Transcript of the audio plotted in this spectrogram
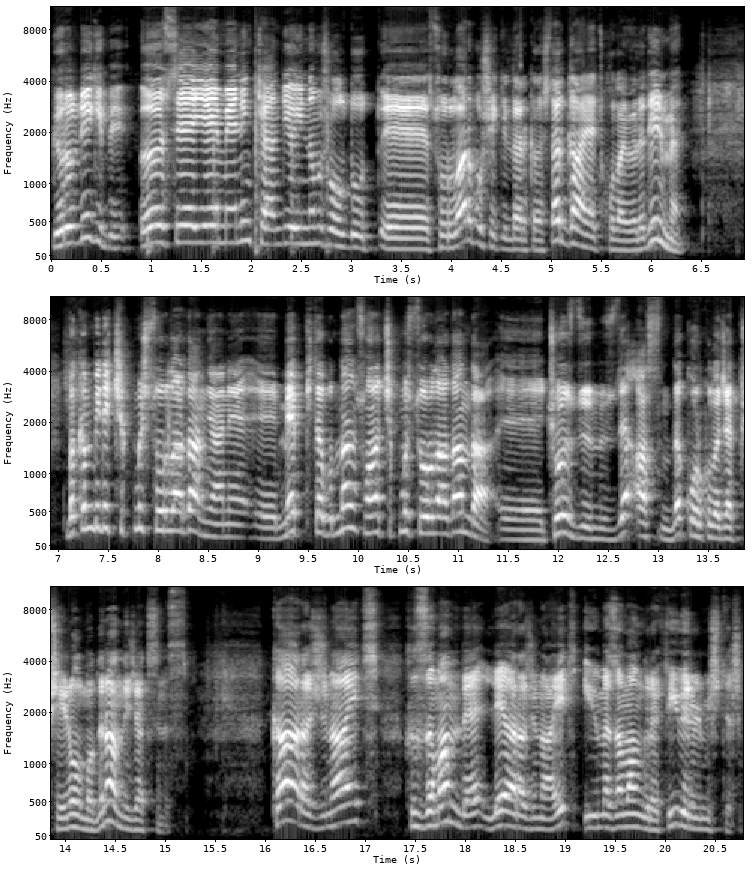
Görüldüğü gibi ÖSYM'nin kendi yayınlamış olduğu e, sorular bu şekilde arkadaşlar. Gayet kolay öyle değil mi? Bakın bir de çıkmış sorulardan yani e, map kitabından sonra çıkmış sorulardan da e, çözdüğümüzde aslında korkulacak bir şeyin olmadığını anlayacaksınız. K aracına ait hız zaman ve L aracına ait ivme zaman grafiği verilmiştir.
